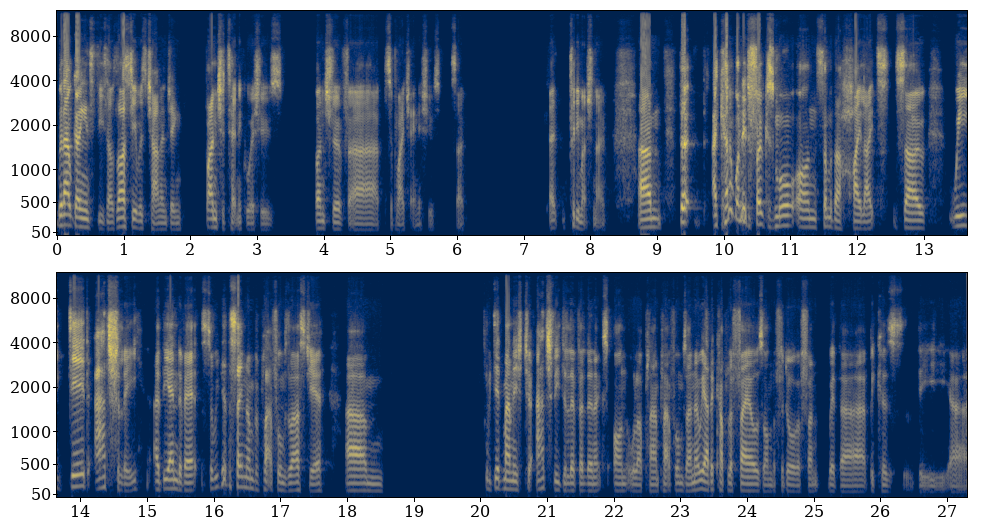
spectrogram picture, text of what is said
without going into details, last year was challenging. Bunch of technical issues, bunch of uh, supply chain issues. So uh, pretty much no. Um, I kind of wanted to focus more on some of the highlights. So we did actually, at the end of it, so we did the same number of platforms last year. Um, we did manage to actually deliver Linux on all our planned platforms. I know we had a couple of fails on the Fedora front with uh, because the uh,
